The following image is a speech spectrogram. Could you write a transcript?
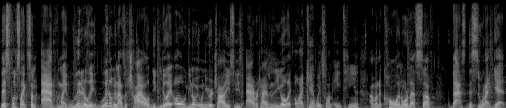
This looks like some ad from like literally, literally when I was a child, you can be like, oh, you know, when you were a child, you see these advertisements and you go like, oh, I can't wait till I'm 18. I'm gonna call and order that stuff. That's this is what I get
